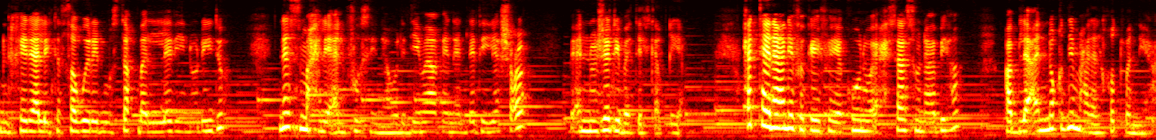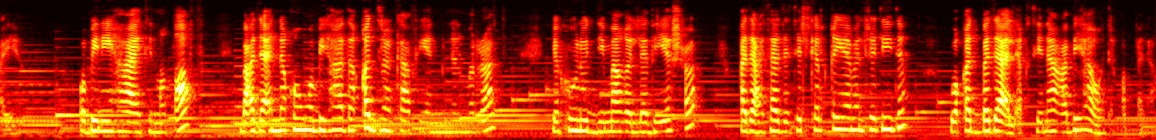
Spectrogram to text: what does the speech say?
من خلال تصور المستقبل الذي نريده نسمح لأنفسنا ولدماغنا الذي يشعر بأن نجرب تلك القيم. حتى نعرف كيف يكون إحساسنا بها قبل أن نقدم على الخطوة النهائية. وبنهاية المطاف بعد أن نقوم بهذا قدرا كافيا من المرات يكون الدماغ الذي يشعر قد اعتاد تلك القيم الجديدة وقد بدأ الاقتناع بها وتقبلها.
